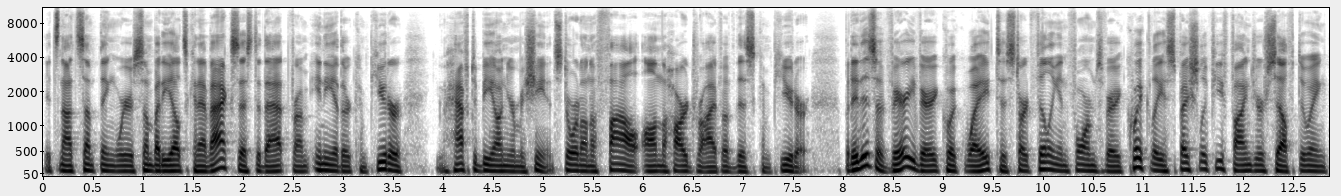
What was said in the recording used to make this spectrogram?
It's not something where somebody else can have access to that from any other computer. You have to be on your machine. It's stored on a file on the hard drive of this computer. But it is a very, very quick way to start filling in forms very quickly, especially if you find yourself doing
